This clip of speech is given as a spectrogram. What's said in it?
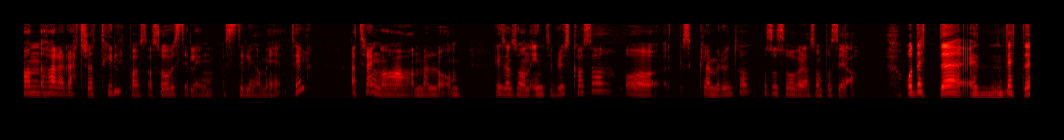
Han har jeg rett og slett tilpassa sovestillinga mi til. Jeg trenger å ha han mellom liksom sånn inntil brystkassa og klemme rundt han, og så sover jeg sånn på sida. Og dette, eh, dette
